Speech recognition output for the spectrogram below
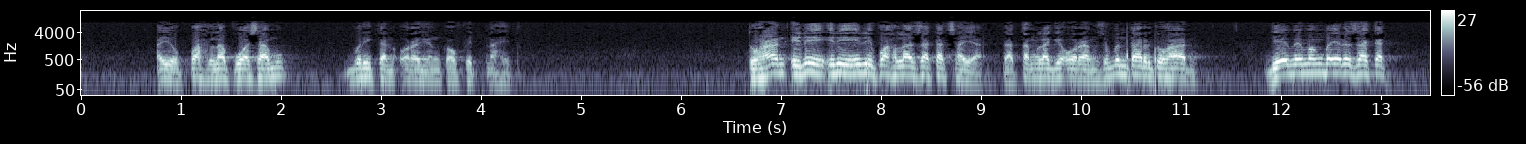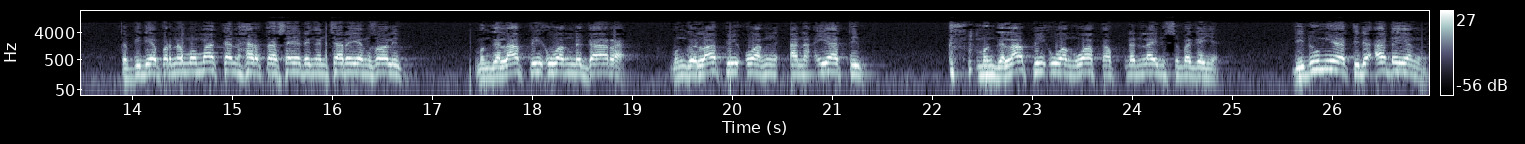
Ayo pahala puasamu. Berikan orang yang kau fitnah itu. Tuhan ini ini ini pahala zakat saya. Datang lagi orang. Sebentar Tuhan. Dia memang bayar zakat. Tapi dia pernah memakan harta saya dengan cara yang zalim. Menggelapi uang negara. Menggelapi uang anak yatim. menggelapi uang wakaf dan lain sebagainya. Di dunia tidak ada yang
